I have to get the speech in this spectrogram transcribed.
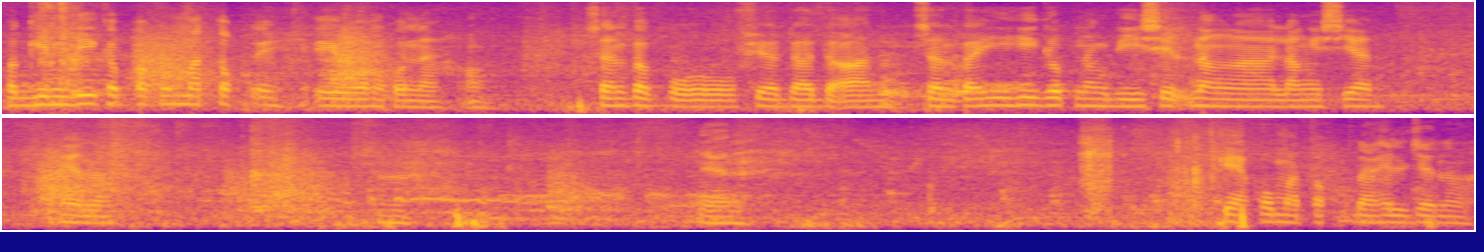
Pag hindi ka pa kumatok eh, ewan ko na. Oh. Saan pa po siya dadaan? Saan pa hihigop ng diesel, ng ah, langis yan? Ayan oh. Hmm. Ayan. Kaya kumatok dahil dyan oh.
